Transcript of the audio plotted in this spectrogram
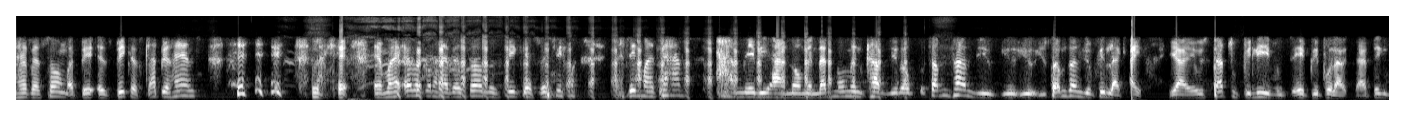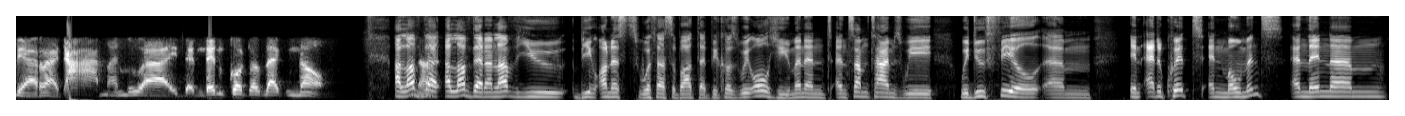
have a song as big as, clap your hands? like, am I ever gonna have a song as big as sing my time? Ah, maybe I know, man. That moment comes, you know. Sometimes you you, you sometimes you feel like, hey, yeah, you start to believe hey, people like I think they are right. Ah, man, do I? Then then God was like, no. I love No. that. I love that. I love you being honest with us about that because we're all human, and and sometimes we we do feel um, inadequate in moments, and then um,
